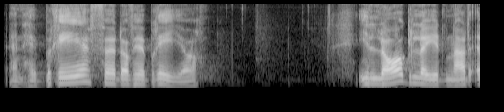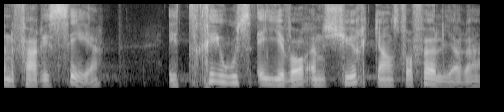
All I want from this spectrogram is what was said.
en hebré född av hebreer. I laglydnad en farisé i trosiver en kyrkans förföljare,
